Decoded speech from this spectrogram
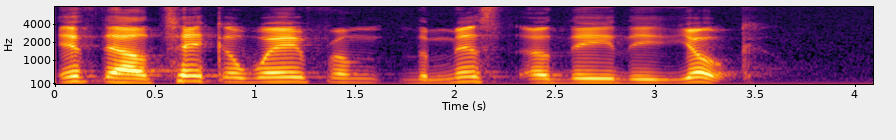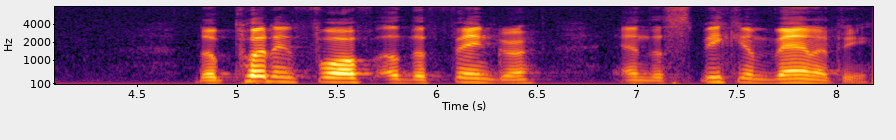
If thou take away from the midst of thee the yoke, the putting forth of the finger, and the speaking vanity,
